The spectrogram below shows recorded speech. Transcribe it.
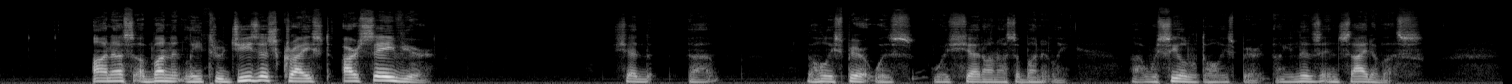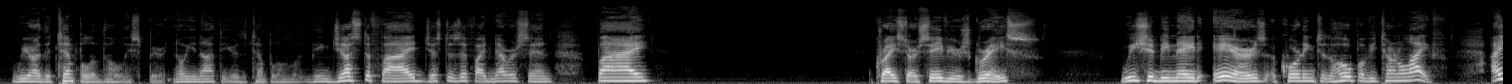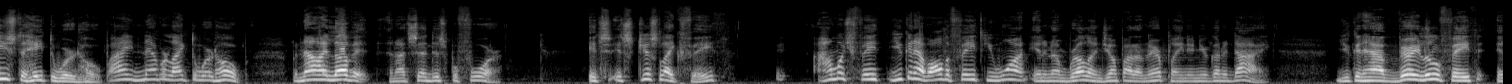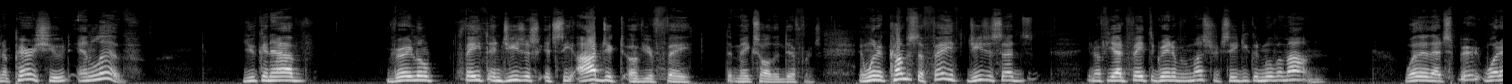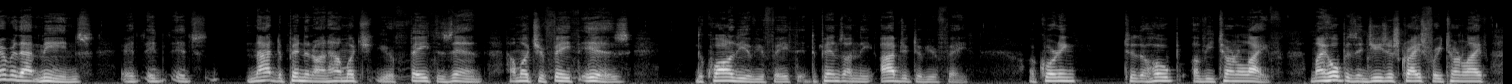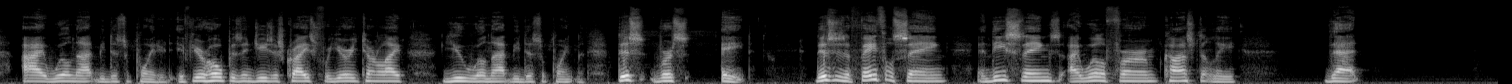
on us abundantly through Jesus Christ our Savior. Shed uh, the Holy Spirit was was shed on us abundantly. Uh, we're sealed with the Holy Spirit. He lives inside of us. We are the temple of the Holy Spirit. Know ye not that you're the temple of the Lord? Being justified, just as if I'd never sinned, by Christ our Savior's grace, we should be made heirs according to the hope of eternal life. I used to hate the word hope. I never liked the word hope, but now I love it. And I've said this before. It's, it's just like faith. How much faith? You can have all the faith you want in an umbrella and jump out of an airplane and you're going to die. You can have very little faith in a parachute and live. You can have very little faith in Jesus. It's the object of your faith that makes all the difference. And when it comes to faith, Jesus said, you know, if you had faith the grain of a mustard seed, you could move a mountain. Whether that spirit, whatever that means, it, it, it's not dependent on how much your faith is in, how much your faith is, the quality of your faith. It depends on the object of your faith, according to the hope of eternal life. My hope is in Jesus Christ for eternal life. I will not be disappointed. If your hope is in Jesus Christ for your eternal life, you will not be disappointed. This verse 8. This is a faithful saying, and these things I will affirm constantly that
